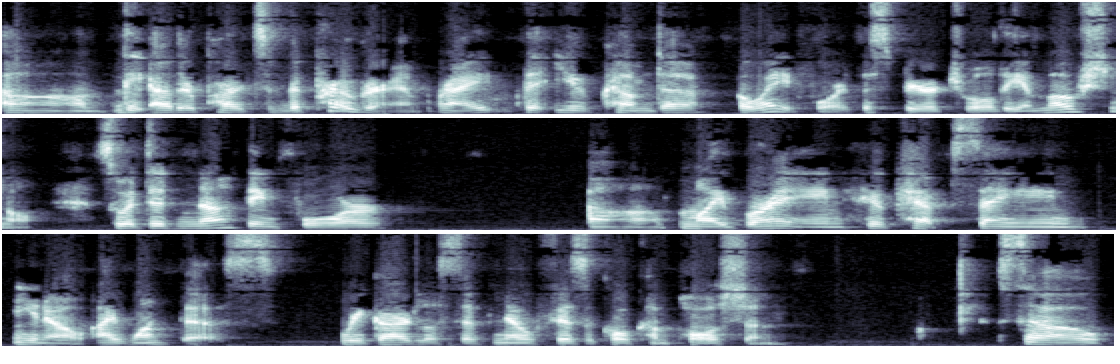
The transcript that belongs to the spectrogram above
um, the other parts of the program, right? That you come to OA for the spiritual, the emotional. So it did nothing for uh, my brain, who kept saying, you know, I want this, regardless of no physical compulsion. So,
